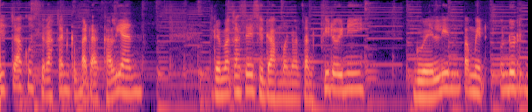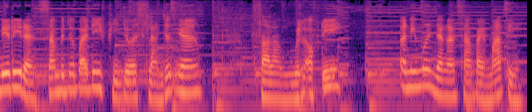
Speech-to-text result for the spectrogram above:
itu aku serahkan kepada kalian. Terima kasih sudah menonton video ini. Gue Lin pamit undur diri dan sampai jumpa di video selanjutnya. Salam Will of the Anime jangan sampai mati.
